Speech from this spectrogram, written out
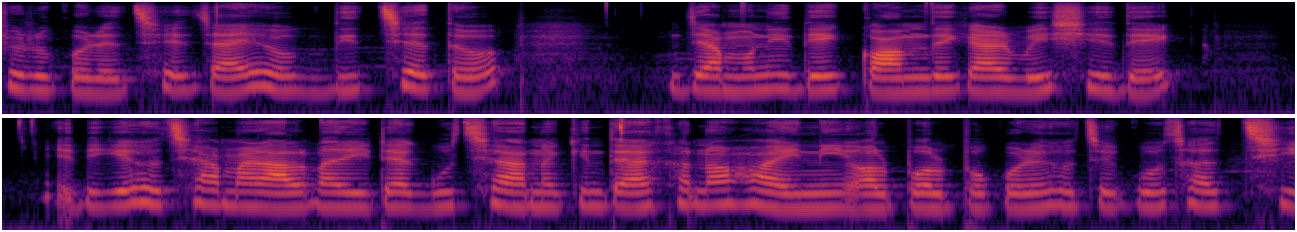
শুরু করেছে, যাই হোক, দিচ্ছে তো, যেমনই দেখ, কম দেখ আর বেশি দেখ। এদিকে হচ্ছে আমার আলমারিটা গুছানো কিন্তু এখনও হয়নি, অল্প অল্প করে হচ্ছে গোছাচ্ছি।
